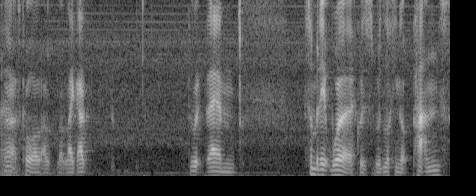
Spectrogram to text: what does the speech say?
Um, no, that's cool. I, I- like I, um, somebody at work was was looking up patterns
